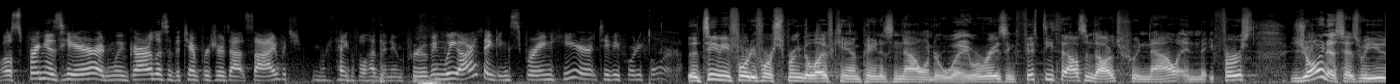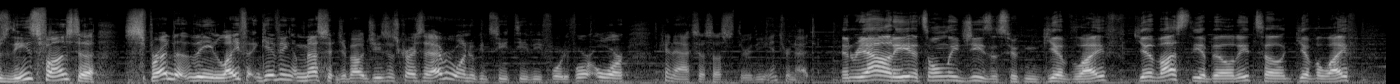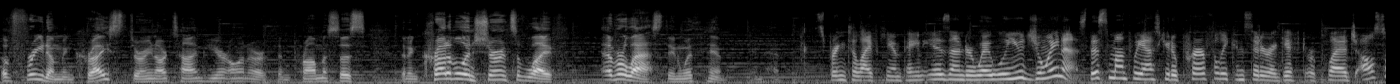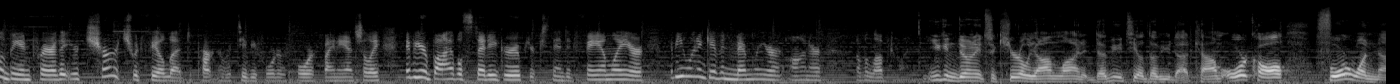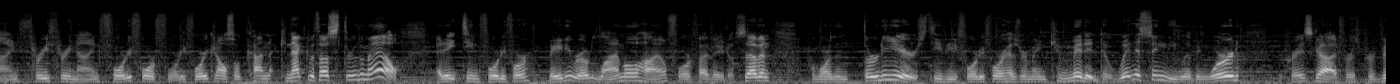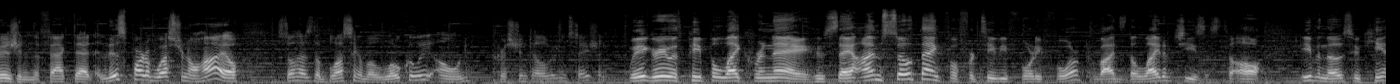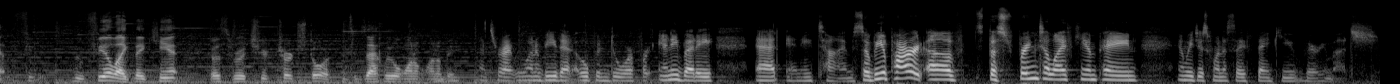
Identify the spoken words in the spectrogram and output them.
Well, spring is here, and regardless of the temperatures outside, which we're thankful have been improving, we are thinking spring here at TV44. The TV44 Spring to Life campaign is now underway. We're raising $50,000 between now and May 1st. Join us as we use these funds to spread the life-giving message about Jesus Christ to everyone who can see TV44 or can access us through the internet. In reality, it's only Jesus who can give life, give us the ability to give a life of freedom in Christ during our time here on earth and promise us that incredible insurance of life everlasting with Him in heaven. Spring to Life campaign is underway. Will you join us? This month we ask you to prayerfully consider a gift or pledge. Also be in prayer that your church would feel led to partner with TV44 financially. Maybe your Bible study group, your extended family, or maybe you want to give in memory or in honor of a loved one. You can donate securely online at WTLW.com or call 419-339-4444. You can also con connect with us through the mail at 1844 Beatty Road, Lima, Ohio 45807. For more than 30 years, TV44 has remained committed to witnessing the living word. We praise God for his provision and the fact that this part of Western Ohio still has the blessing of a locally owned Christian television station. We agree with people like Renee who say, I'm so thankful for TV44 provides the light of Jesus to all, even those who can't, who feel like they can't go through a church door. That's exactly what we want to be. That's right. We want to be that open door for anybody at any time. So be a part of the Spring to Life campaign, and we just want to say thank you very much.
